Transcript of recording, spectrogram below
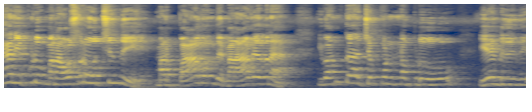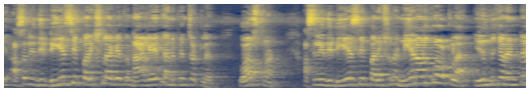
కానీ ఇప్పుడు మన అవసరం వచ్చింది మన బాధ ఉంది మన ఆవేదన ఇవంతా చెప్పుకుంటున్నప్పుడు ఏంటిది ఇది? అసలు ఇది డిఎస్సి పరీక్షలాగైతే నాకైతే అనిపించట్లేదు వాస్తవం అసలు ఇది డిఎస్సి పరీక్షలో నేను అనుకోవట్లే. ఎందుకనంటే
